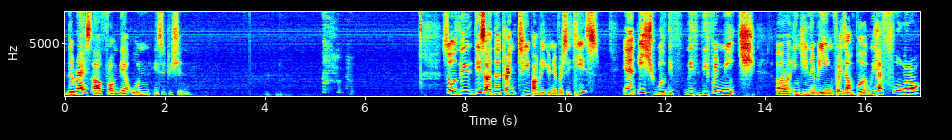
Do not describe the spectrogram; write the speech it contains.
The rest are from their own institution. So the, these are the 20 public universities, and each will dif- with different niche. Uh, engineering, for example, we have four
